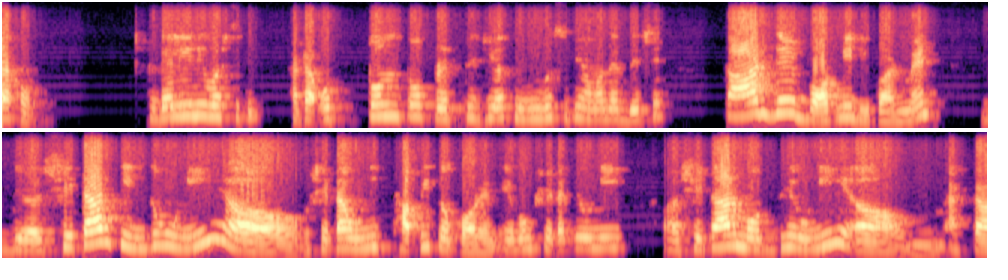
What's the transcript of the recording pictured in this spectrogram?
দেখো দিল্লি ইউনিভার্সিটি একটা অত্যন্ত প্রেস্টিজিয়াস ইউনিভার্সিটি আমাদের দেশে। তার যে বটনি ডিপার্টমেন্ট সেটার কিন্তু উনি সেটা উনি স্থাপিত করেন এবং সেটাকে উনি সেটার মধ্যে উনি একটা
